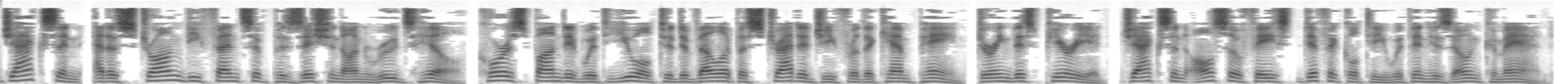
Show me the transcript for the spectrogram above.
Jackson, at a strong defensive position on Rude's Hill, corresponded with Ewell to develop a strategy for the campaign. During this period, Jackson also faced difficulty within his own command.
